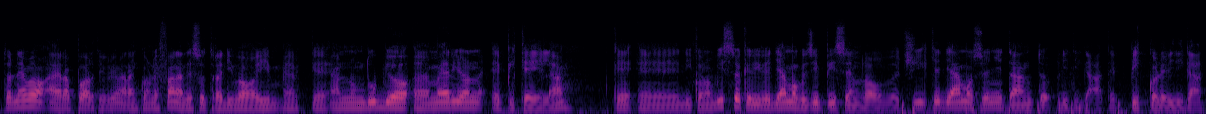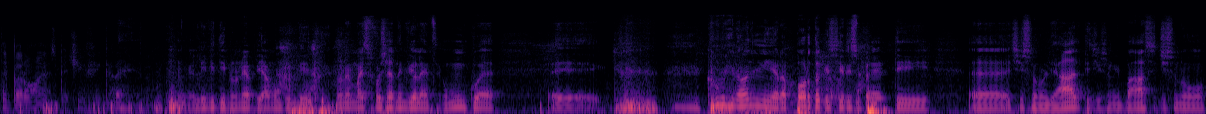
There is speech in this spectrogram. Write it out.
Torniamo ai rapporti, prima erano con le fan, adesso tra di voi, perché hanno un dubbio eh, Marion e Pichela, che eh, dicono, visto che vi vediamo così peace and love, ci chiediamo se ogni tanto litigate, piccole litigate però, in specifica. Beh, lividi non ne abbiamo, quindi non è mai sfociata in violenza. Comunque, eh, come in ogni rapporto che si rispetti, eh, ci sono gli alti, ci sono i bassi, ci sono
